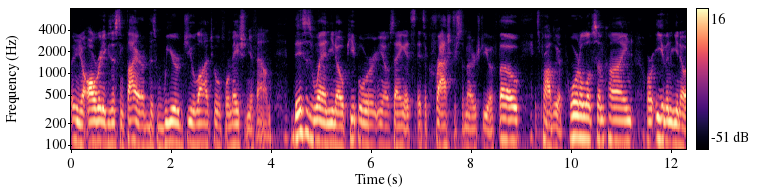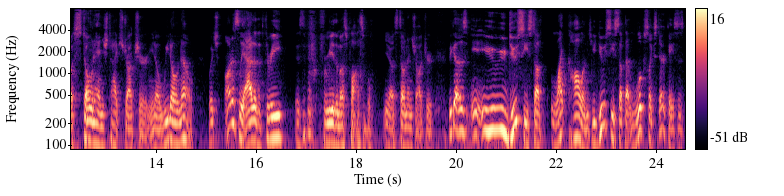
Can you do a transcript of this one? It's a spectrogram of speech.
you know, already existing fire of this weird geological formation you found. This is when, you know, people were, you know, saying it's it's a crashed or submerged UFO, it's probably a portal of some kind, or even, you know, a Stonehenge type structure. You know, we don't know. Which honestly, out of the three, is for me the most plausible, you know, Stonehenge structure because you you do see stuff like columns. You do see stuff that looks like staircases.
